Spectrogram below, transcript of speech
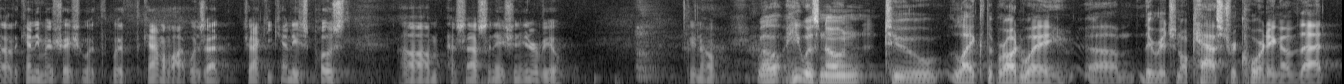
uh, the Kennedy administration with, with Camelot? Was that Jackie Kennedy's post um, assassination interview? You know? Well, he was known to like the Broadway, um, the original cast recording of that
